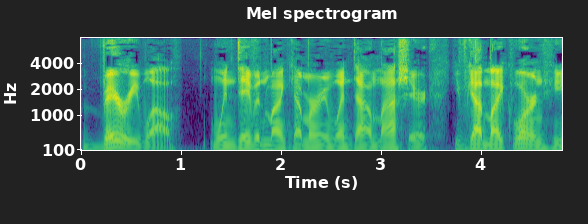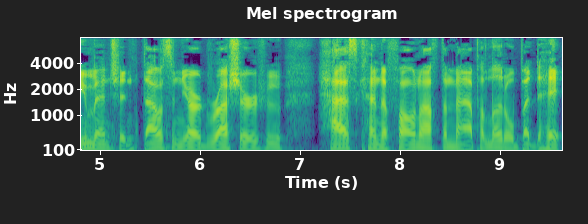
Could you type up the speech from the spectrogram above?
very well when David Montgomery went down last year. You've got Mike Warren, who you mentioned, thousand yard rusher, who has kind of fallen off the map a little, but hey,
